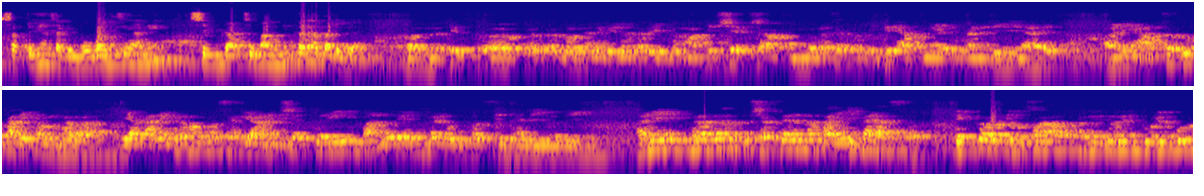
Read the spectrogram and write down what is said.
सबस्टेशनसाठी मोबाईलची आणि सिम कार्डची मागणी करण्यात आलेली आहे. हो, बघायला गेलं तर एकदम अतिशय मोलाच्या प्रतिक्रिया आपण या ठिकाणी दिलेल्या आहेत. आणि आजचा जो कार्यक्रम झाला या कार्यक्रमाप्रसंगी अनेक शेतकरी बांधव या ठिकाणी उपस्थित झालेले होते. आणि खरं तर शेतकऱ्यांना पाहिजे काय असतं एक दिवसा कमीत कमी पुरेपूर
